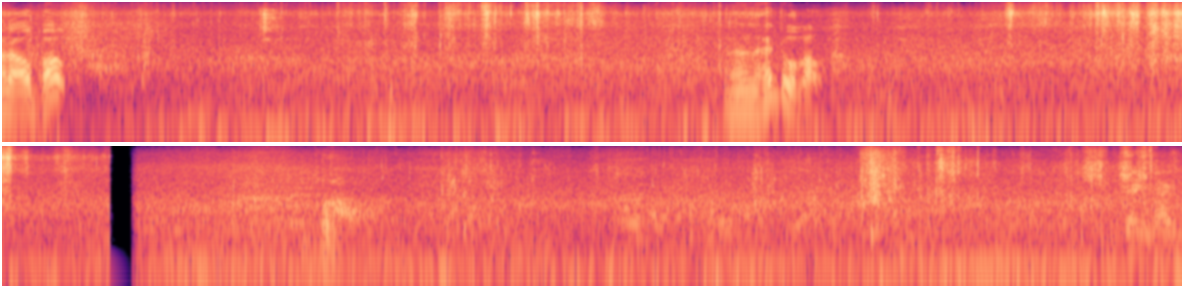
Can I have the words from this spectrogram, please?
Another old boat. And the head to a boat. Oh, Bring a mate of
